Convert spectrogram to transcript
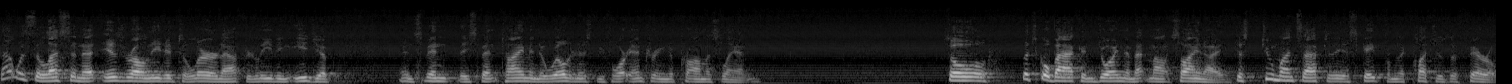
that was the lesson that Israel needed to learn after leaving Egypt and spend, they spent time in the wilderness before entering the promised land. So let's go back and join them at Mount Sinai, just two months after they escaped from the clutches of Pharaoh.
